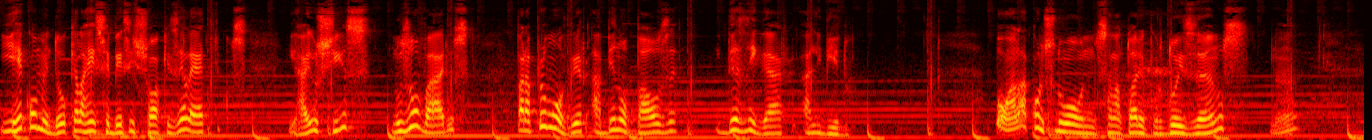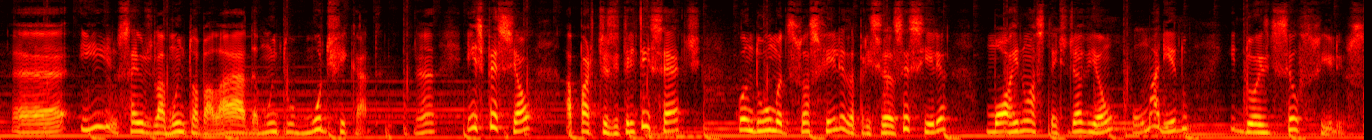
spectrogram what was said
e recomendou que ela recebesse choques elétricos e raio-x nos ovários para promover a menopausa e desligar a libido. Bom, ela continuou no sanatório por dois anos né, é, e saiu de lá muito abalada, muito modificada. Né, em especial a partir de 37, quando uma de suas filhas, a princesa Cecília, morre num acidente de avião com o marido e dois de seus filhos.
